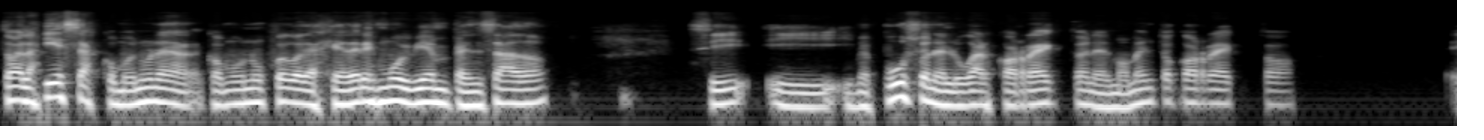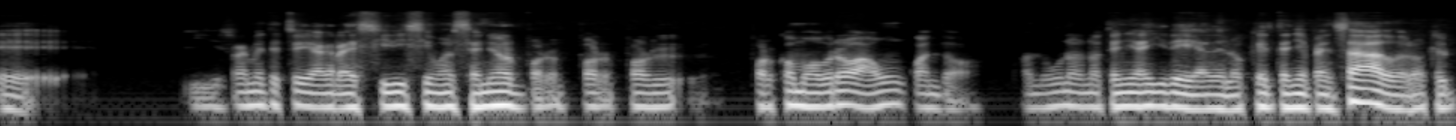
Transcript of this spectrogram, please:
todas las piezas como en, una, como en un juego de ajedrez muy bien pensado, ¿sí? Y, y me puso en el lugar correcto, en el momento correcto. Eh, y realmente estoy agradecidísimo al Señor por, por, por, por cómo obró aún cuando, cuando uno no tenía idea de lo que él tenía pensado, de lo que él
